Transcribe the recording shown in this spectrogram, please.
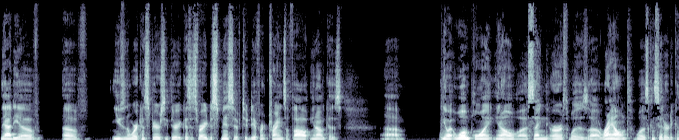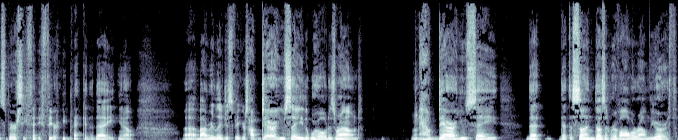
the idea of of using the word conspiracy theory because it's very dismissive to different trains of thought, you know, because uh, you know, at one point, you know, uh, saying the Earth was uh, round was considered a conspiracy theory back in the day, you know, uh, by religious figures. How dare you say the world is round? And how dare you say that that the sun doesn't revolve around the Earth?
